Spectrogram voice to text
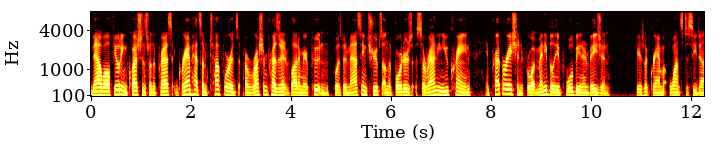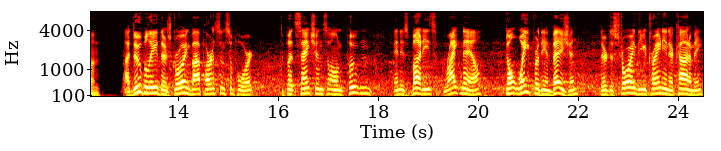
Now, while fielding questions from the press, Graham had some tough words from Russian President Vladimir Putin, who has been massing troops on the borders surrounding Ukraine in preparation for what many believe will be an invasion. Here's what Graham wants to see done. I do believe there's growing bipartisan support to put sanctions on Putin and his buddies right now. Don't wait for the invasion. They're destroying the Ukrainian economy.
